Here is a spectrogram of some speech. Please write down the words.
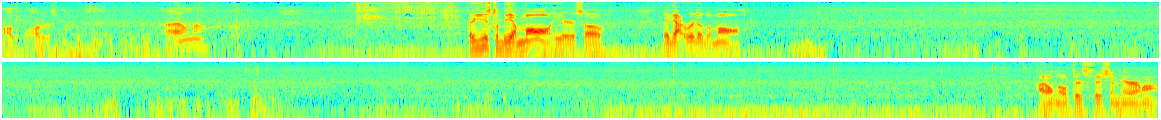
All the water's. I don't know. There used to be a mall here, so they got rid of the mall. I don't know if there's fish in here or not.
